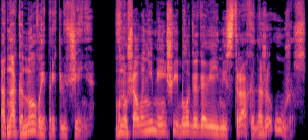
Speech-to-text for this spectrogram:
Однако новое приключение внушало не меньший благоговейный страх и даже ужас,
